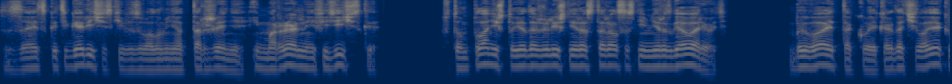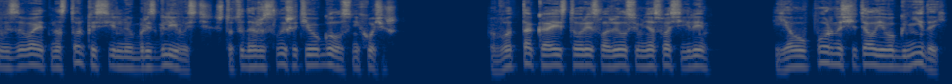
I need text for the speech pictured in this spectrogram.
Заяц категорически вызывал у меня отторжение, и моральное, и физическое. В том плане, что я даже лишний раз старался с ним не разговаривать. Бывает такое, когда человек вызывает настолько сильную брезгливость, что ты даже слышать его голос не хочешь. Вот такая история сложилась у меня с Василием. Я упорно считал его гнидой,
